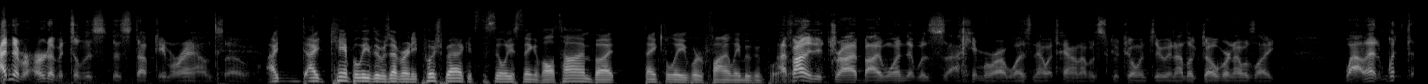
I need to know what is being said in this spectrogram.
I'd never heard of it until this this stuff came around. So I, I can't believe there was ever any pushback. It's the silliest thing of all time, but thankfully we're finally moving forward. I finally did drive by one that was I can't remember where I was now, what town I was going through, and I looked over and I was like, "Wow, that what the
